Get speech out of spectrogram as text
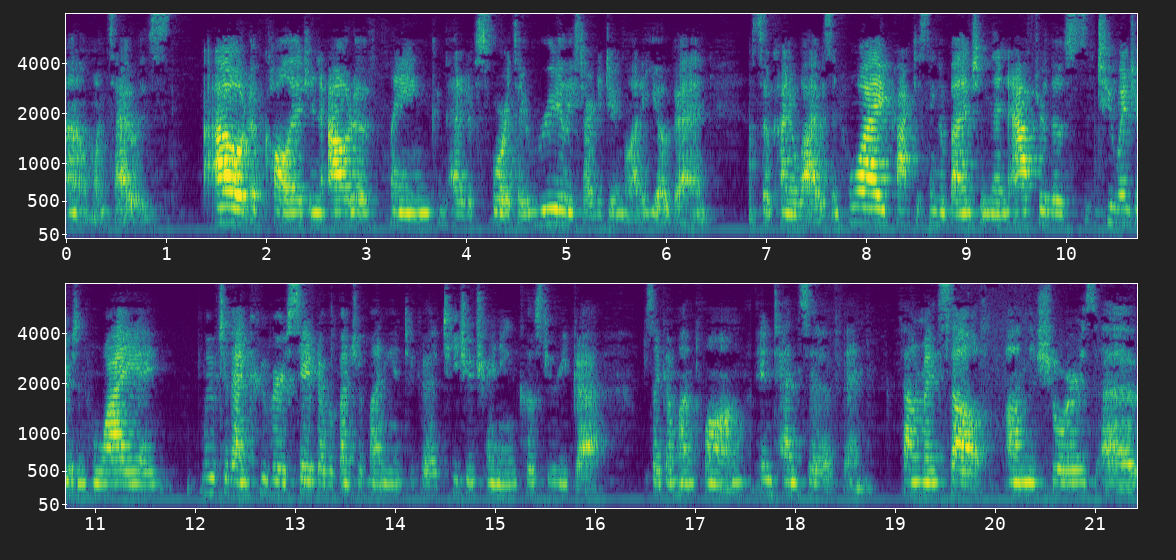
um, once I was out of college and out of playing competitive sports, I really started doing a lot of yoga. And so, kind of while I was in Hawaii practicing a bunch, and then after those two winters in Hawaii, I moved to Vancouver, saved up a bunch of money, and took a teacher training in Costa Rica. It was like a month long intensive, and found myself on the shores of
